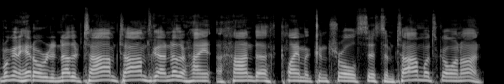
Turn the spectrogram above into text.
we're gonna head over to another Tom. Tom's got another Honda climate control system. Tom, what's going on?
